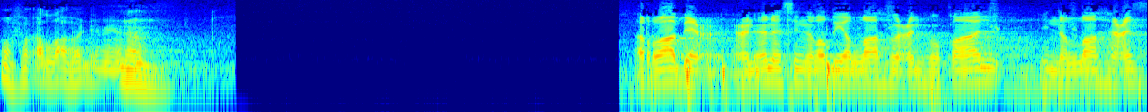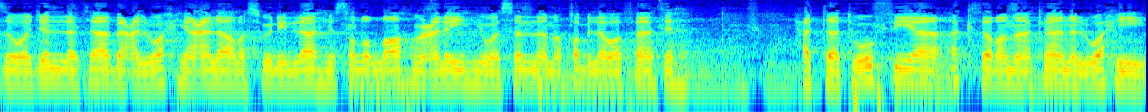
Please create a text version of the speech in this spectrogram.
وفق الله الجميع. نعم. الرابع عن أنس رضي الله عنه قال إن الله عز وجل تابع الوحي على رسول الله صلى الله عليه وسلم قبل وفاته حتى توفي أكثر ما كان الوحي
